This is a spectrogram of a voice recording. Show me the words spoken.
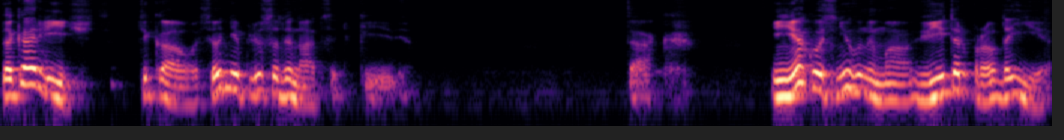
така річ. Цікаво. Сьогодні плюс 11 в Києві. Так. І ніякого снігу нема. Вітер, правда, є.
